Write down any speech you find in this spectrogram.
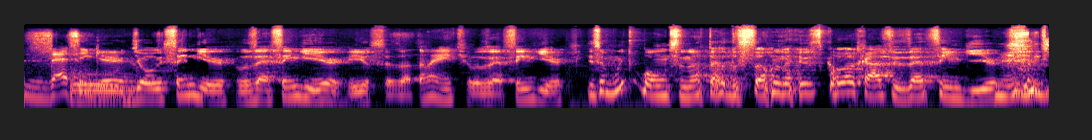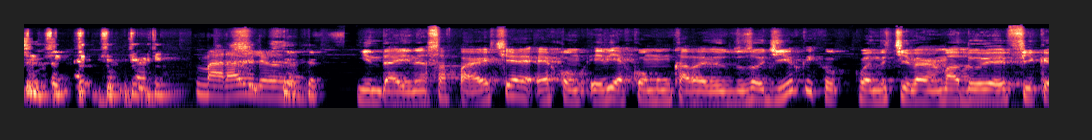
Zé o Singer. Joey sem gear. O Zé sem gear. Isso, exatamente. O Zé sem gear. Isso é muito bom se na tradução né, eles colocassem Zé sem gear. Maravilhoso. E daí nessa parte é, é como ele é como um cavaleiro do zodíaco que quando tiver armadura ele fica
